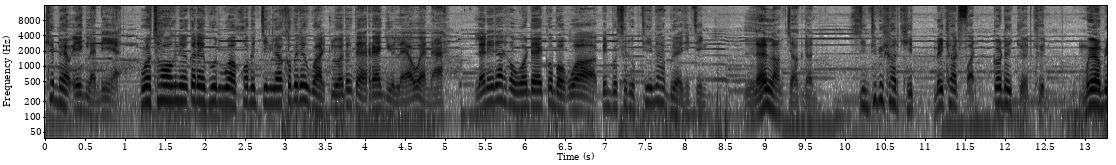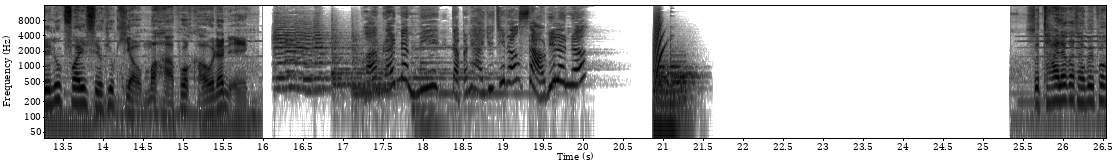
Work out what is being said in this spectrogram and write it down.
แค่แมวเองแหละเนี่ยหัวทองเนี่ยก็ได้พูดว่าความเป็นจริงแล้วก็ไม่ได้หวาดกลัวตั้งแต่แรกอยู่แล้วอะนะและในด้านของหัวแดงก็บอกว่าเป็นบทสรุปที่น่าเบื่อจริง ๆ และหลังจากนั้น สิ่งที่ไม่คาดคิดไม่คาดฝันก็ได้เกิดขึ้น เมื่อมีลูกไฟเสียวเขียวๆมาหาพวกเขานั่นเอง ความรักน่ะมีแต่ปัญหาอยู่ที่น้องสาวนี่แหละเนอะ สุดท้ายแล้วก็ทำให้พวก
